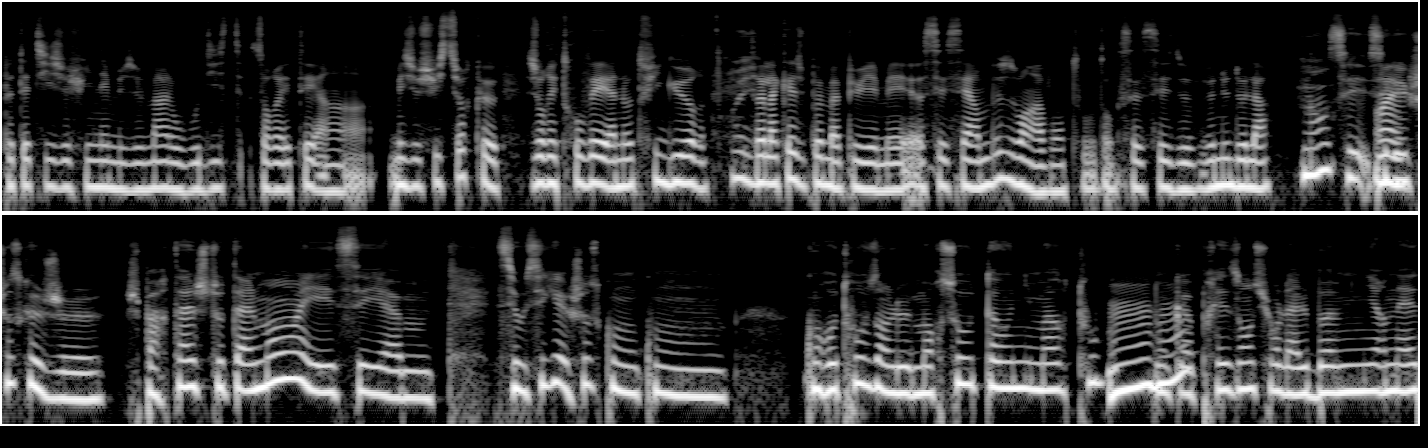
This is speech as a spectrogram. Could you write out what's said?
Peut-être si je suis née musulmane ou bouddhiste, ça aurait été un... Mais je suis sûre que j'aurais trouvé une autre figure Oui. sur laquelle je peux m'appuyer. Mais c'est c'est un besoin avant tout. Donc ça, c'est devenu de là. Non, c'est Ouais. quelque chose que je, je partage totalement et c'est euh, c'est aussi quelque chose qu'on qu'on qu'on retrouve dans le morceau Taoni Martoub, Mhm. donc euh, présent sur l'album Nirnes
